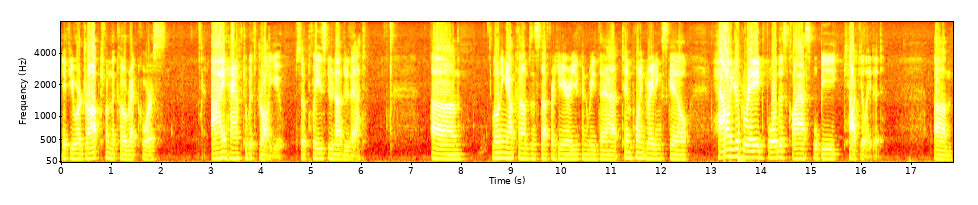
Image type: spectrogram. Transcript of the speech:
if you are dropped from the co-req course, I have to withdraw you. So please do not do that. Um, learning outcomes and stuff are here. You can read that. 10 point grading scale. How your grade for this class will be calculated. Um,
